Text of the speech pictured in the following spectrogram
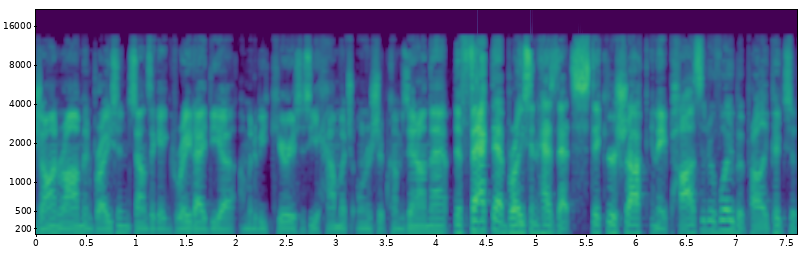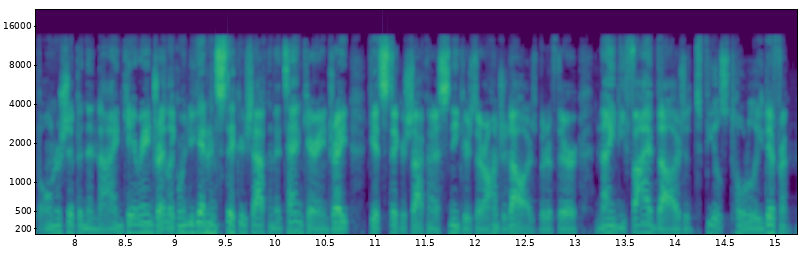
Jon Rahm and Bryson sounds like a great idea. I'm going to be curious to see how much ownership comes in on that. The fact that Bryson has that sticker shock in a positive way, but probably picks up ownership in the 9K range, right? Like when you get in sticker shock in the 10K range, right? You get sticker shock on a sneakers, they're $100, but if they're $95, it feels totally different.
